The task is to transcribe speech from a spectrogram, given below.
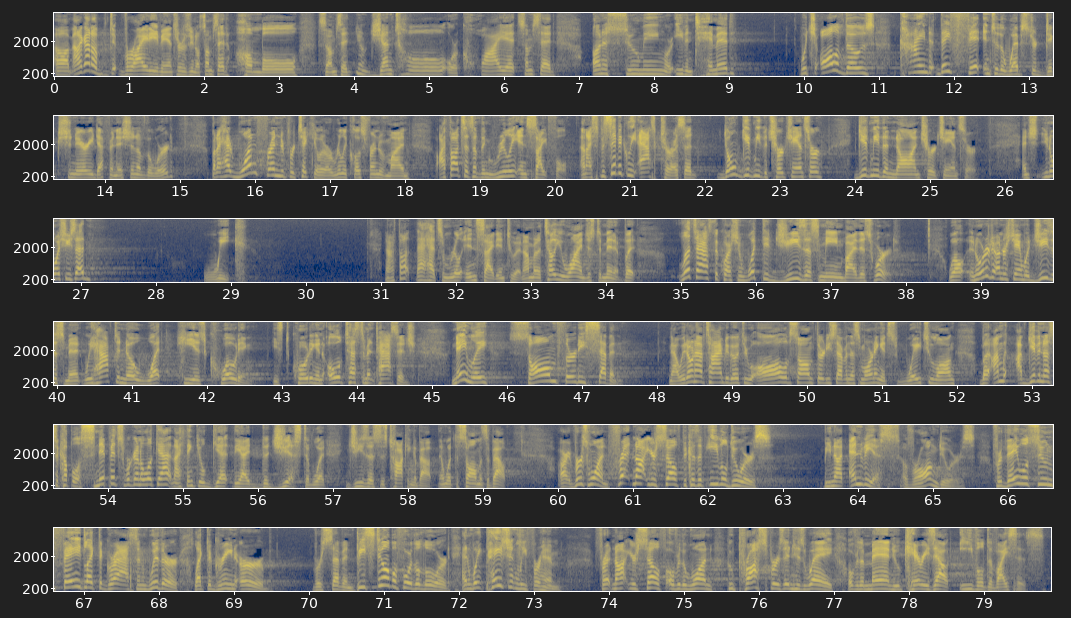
Um, and I got a d- variety of answers. You know, some said humble, some said you know gentle or quiet, some said unassuming, or even timid, which all of those kind they fit into the Webster dictionary definition of the word. But I had one friend in particular, a really close friend of mine, I thought said something really insightful. And I specifically asked her, I said, Don't give me the church answer, give me the non church answer. And she, you know what she said? Weak. Now, I thought that had some real insight into it, and I'm going to tell you why in just a minute. But let's ask the question what did Jesus mean by this word? Well, in order to understand what Jesus meant, we have to know what he is quoting. He's quoting an Old Testament passage namely Psalm 37. Now, we don't have time to go through all of Psalm 37 this morning. It's way too long. But i have given us a couple of snippets we're going to look at, and I think you'll get the, the gist of what Jesus is talking about and what the psalm is about. All right, verse 1 Fret not yourself because of evildoers. Be not envious of wrongdoers, for they will soon fade like the grass and wither like the green herb. Verse 7 Be still before the Lord and wait patiently for him. Fret not yourself over the one who prospers in his way, over the man who carries out evil devices.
